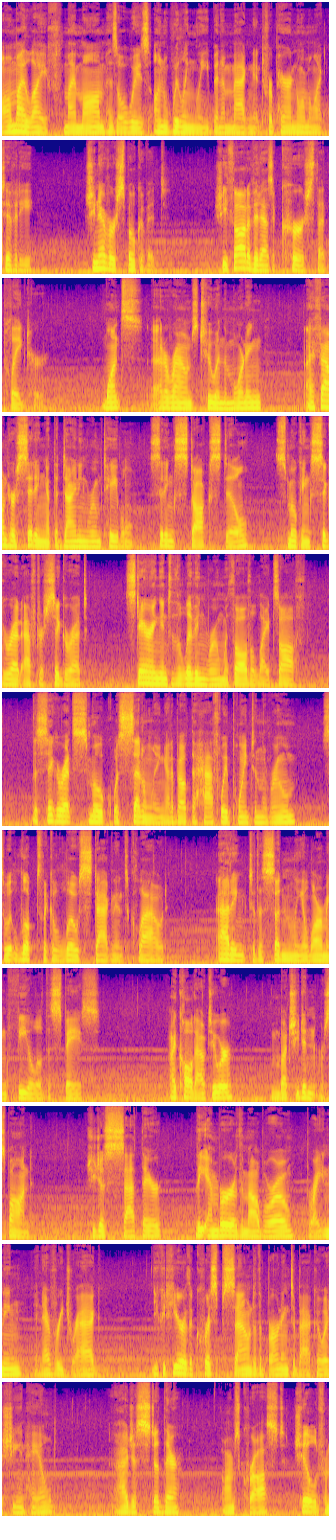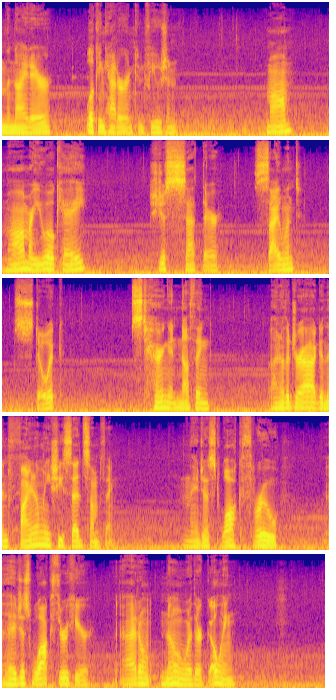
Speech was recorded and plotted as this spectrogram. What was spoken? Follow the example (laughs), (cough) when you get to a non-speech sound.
All my life, my mom has always unwillingly been a magnet for paranormal activity. She never spoke of it. She thought of it as a curse that plagued her. Once, at around 2 in the morning, I found her sitting at the dining room table, sitting stock still, smoking cigarette after cigarette, staring into the living room with all the lights off. The cigarette smoke was settling at about the halfway point in the room, so it looked like a low, stagnant cloud, adding to the suddenly alarming feel of the space. I called out to her, but she didn't respond. She just sat there, the ember of the Marlboro brightening in every drag. You could hear the crisp sound of the burning tobacco as she inhaled. I just stood there, arms crossed, chilled from the night air, looking at her in confusion. Mom? Mom, are you okay? She just sat there, silent, stoic, staring at nothing. Another drag, and then finally she said something. And they just walk through. They just walk through here. I don't know where they're going.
